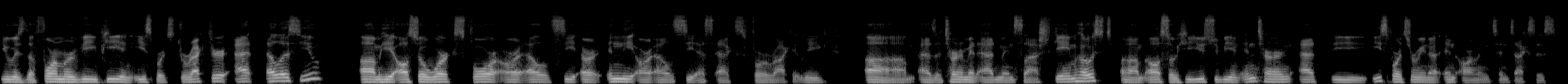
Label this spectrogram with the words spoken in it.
He was the former VP and esports director at LSU. Um, he also works for RLC or in the RLCSX for Rocket League um, as a tournament admin slash game host. Um, also, he used to be an intern at the esports arena in Arlington, Texas.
